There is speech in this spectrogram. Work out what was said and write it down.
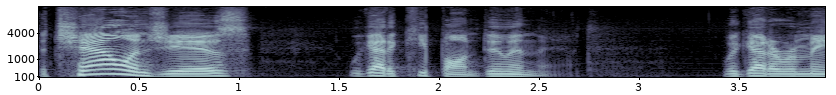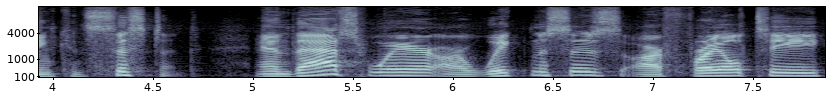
the challenge is we got to keep on doing that. We got to remain consistent. And that's where our weaknesses, our frailty,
